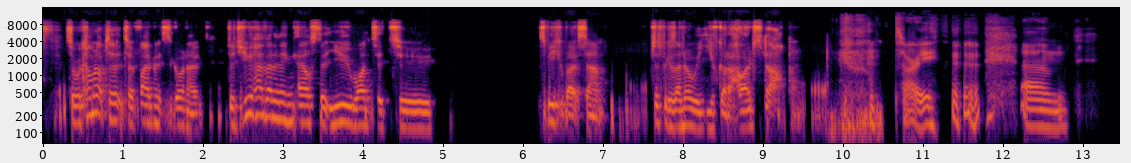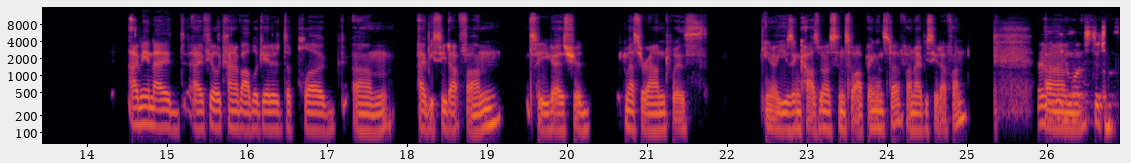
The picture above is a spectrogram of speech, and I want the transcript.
so we're coming up to, to five minutes to go now. Did you have anything else that you wanted to speak about, Sam? Just because I know you've got a hard stop. Sorry. um, I mean, I I feel kind of obligated to plug um, IBC.fun. So you guys should mess around with, you know, using Cosmos and swapping and stuff on IBC.fun. Everyone um, wants to talk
